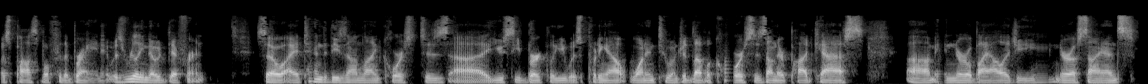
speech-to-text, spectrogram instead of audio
was possible for the brain. It was really no different. So I attended these online courses. Uh, UC Berkeley was putting out one in 200 level courses on their podcasts, um, in neurobiology, neuroscience,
